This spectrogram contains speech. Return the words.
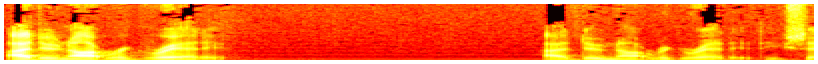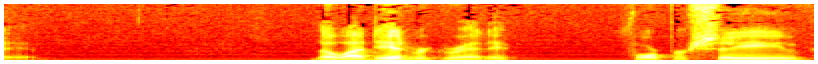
I do not regret it I do not regret it, he said. Though I did regret it, for perceive,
